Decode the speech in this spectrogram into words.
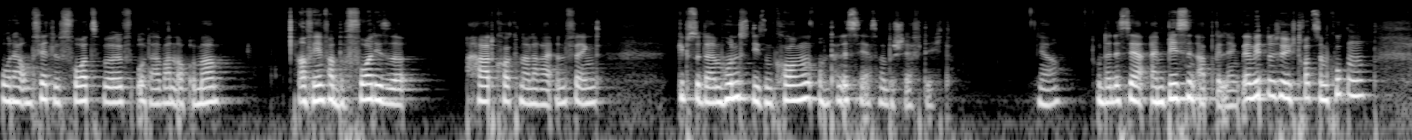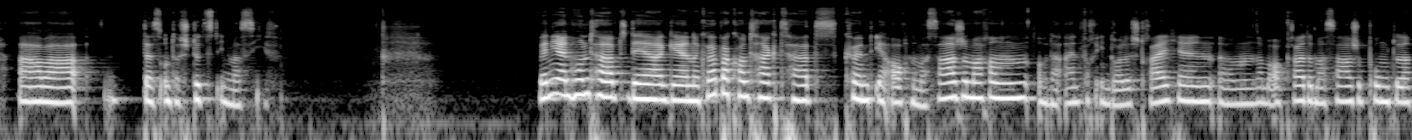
Oder um Viertel vor zwölf oder wann auch immer. Auf jeden Fall, bevor diese Hardcore-Knallerei anfängt, gibst du deinem Hund diesen Kong und dann ist er erstmal beschäftigt. Ja. Und dann ist er ein bisschen abgelenkt. Er wird natürlich trotzdem gucken, aber das unterstützt ihn massiv. Wenn ihr einen Hund habt, der gerne Körperkontakt hat, könnt ihr auch eine Massage machen oder einfach ihn dolle streicheln. Ähm, aber auch gerade Massagepunkte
